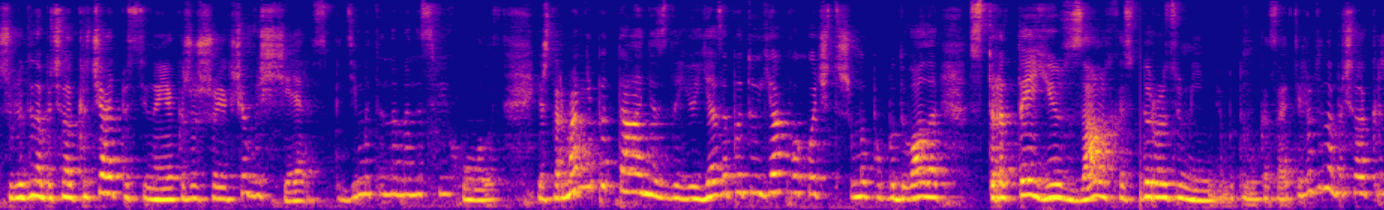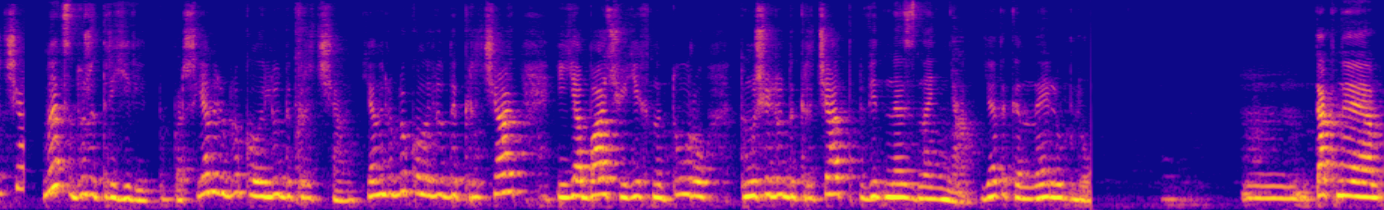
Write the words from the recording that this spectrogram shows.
що людина почала кричати постійно. Я кажу, що якщо ви ще раз підіймете на мене свій голос, я ж нормальні питання задаю. Я запитую, як ви хочете, щоб ми побудували стратегію захисту до розуміння, будемо казати. І людина почала кричати. Мене це дуже тригерить, по-перше. Я не люблю, коли люди кричать. Я не люблю, коли люди кричать, і я бачу їх натуру, тому що люди кричать від незнання. Я таке не люблю. Так не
